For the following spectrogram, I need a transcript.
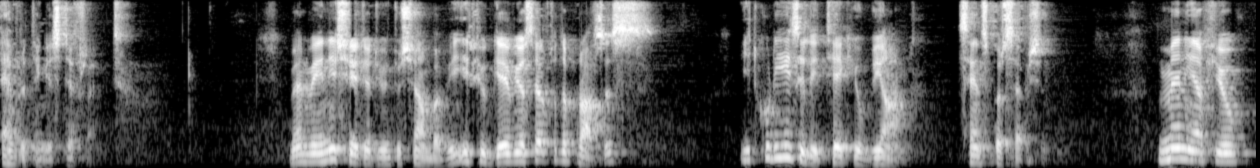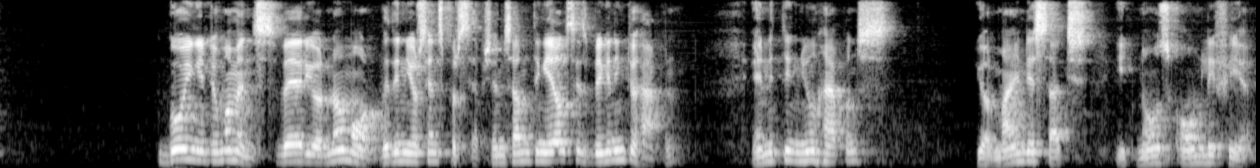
everything is different. When we initiated you into Shambhavi, if you gave yourself to the process, it could easily take you beyond sense perception. Many of you going into moments where you're no more within your sense perception, something else is beginning to happen, anything new happens, your mind is such it knows only fear.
